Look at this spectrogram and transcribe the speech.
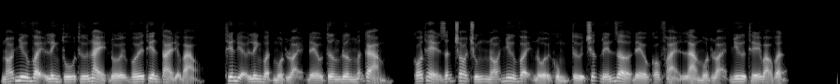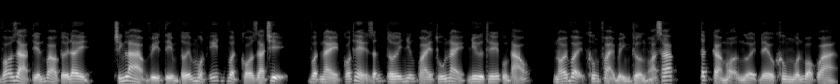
Nói như vậy linh thú thứ này đối với thiên tài địa bảo, thiên địa linh vật một loại đều tương đương mất cảm, có thể dẫn cho chúng nó như vậy nổi cùng từ trước đến giờ đều có phải là một loại như thế bảo vật. Võ giả tiến vào tới đây, chính là vì tìm tới một ít vật có giá trị, vật này có thể dẫn tới những quái thú này như thế cùng táo, nói vậy không phải bình thường hóa xác, tất cả mọi người đều không muốn bỏ qua.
